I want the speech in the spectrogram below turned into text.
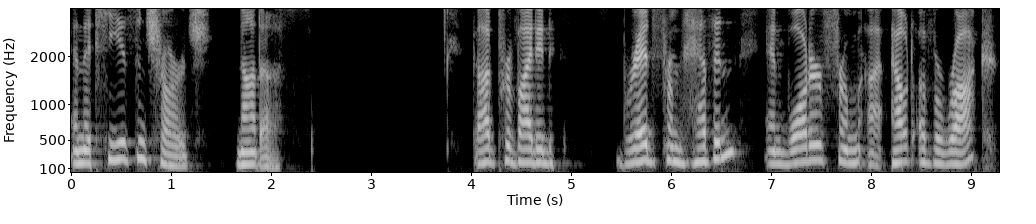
and that He is in charge, not us. God provided bread from heaven and water from uh, out of a rock.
